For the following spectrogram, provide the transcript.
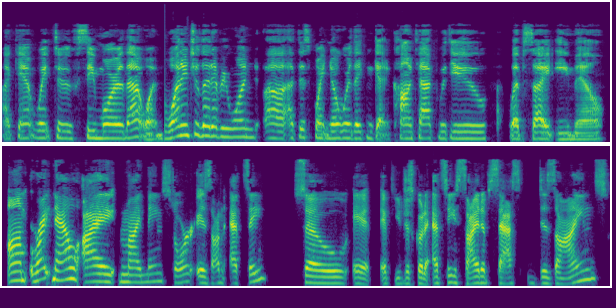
I can't wait to see more of that one. Why don't you let everyone uh, at this point know where they can get in contact with you? Website, email. Um, right now, I my main store is on Etsy. So it, if you just go to Etsy side of Sass Designs,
